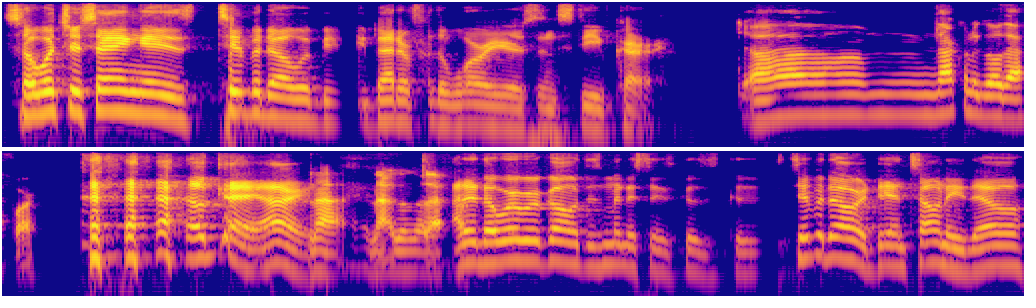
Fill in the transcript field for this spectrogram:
So what you're saying is Thibodeau would be better for the Warriors than Steve Kerr. Um, not gonna go that far. okay, all right. Nah, not gonna go that far. I far. didn't know where we were going with this minutes things because because Thibodeau or D'Antoni they'll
